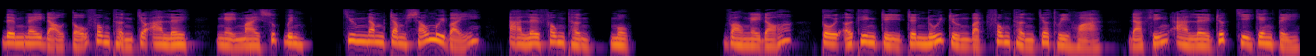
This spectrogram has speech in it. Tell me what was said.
đêm nay đạo tổ phong thần cho A Lê, ngày mai xuất binh, chương 567, A Lê phong thần, một. Vào ngày đó, tôi ở thiên trì trên núi Trường Bạch phong thần cho Thùy Họa, đã khiến A Lê rất chi ghen tị,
